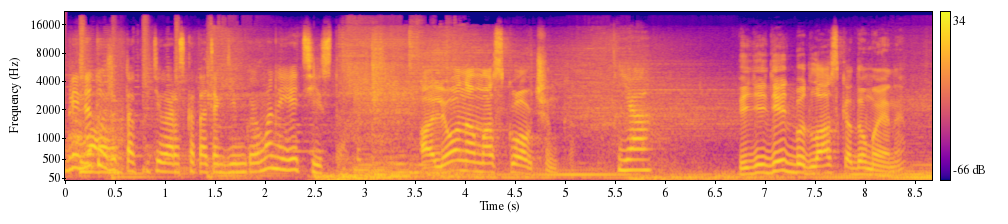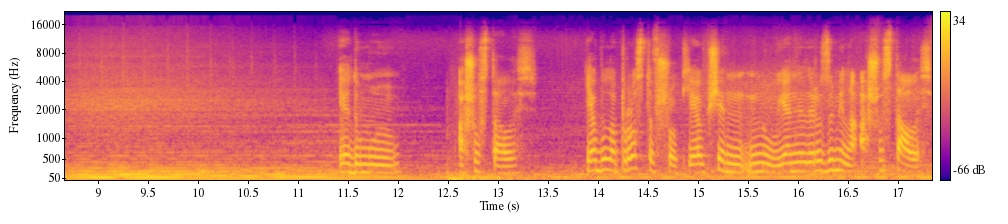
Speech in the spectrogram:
Блін, я теж б так хотіла розкатати, як Дімка. У мене є тісто. Альона Масковченка. Я. Підійдіть, будь ласка, до мене. Я думаю, а що сталося? Я була просто в шокі. Я взагалі ну, я не розуміла, а що сталося?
